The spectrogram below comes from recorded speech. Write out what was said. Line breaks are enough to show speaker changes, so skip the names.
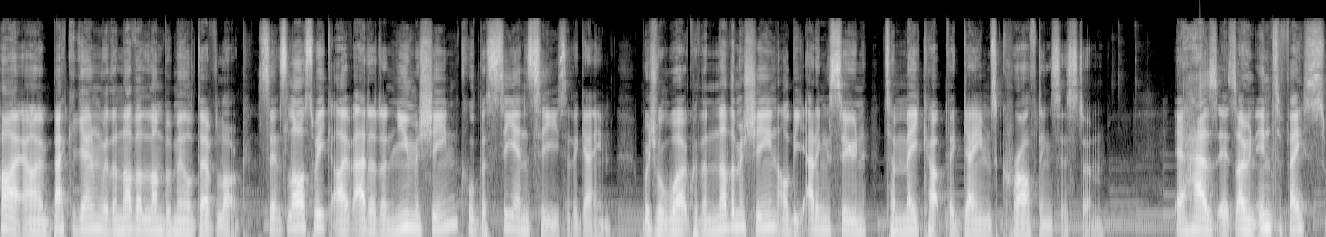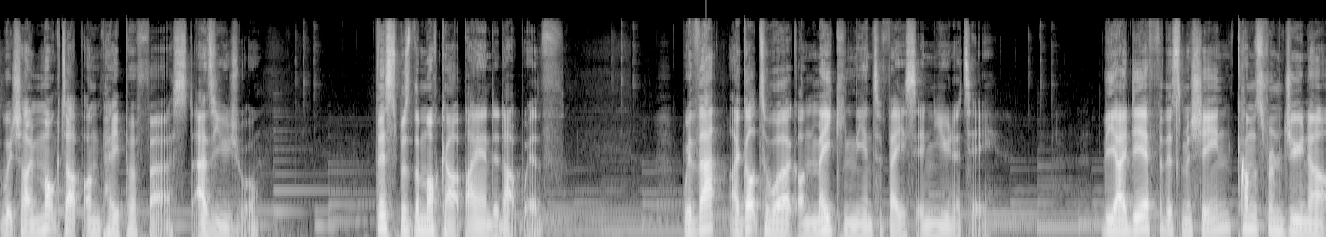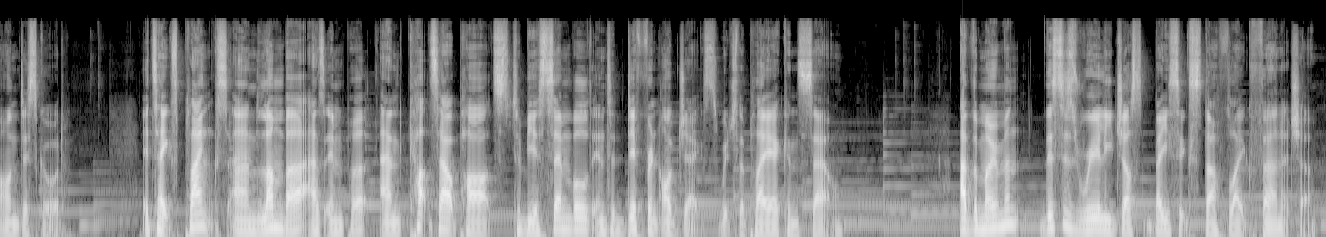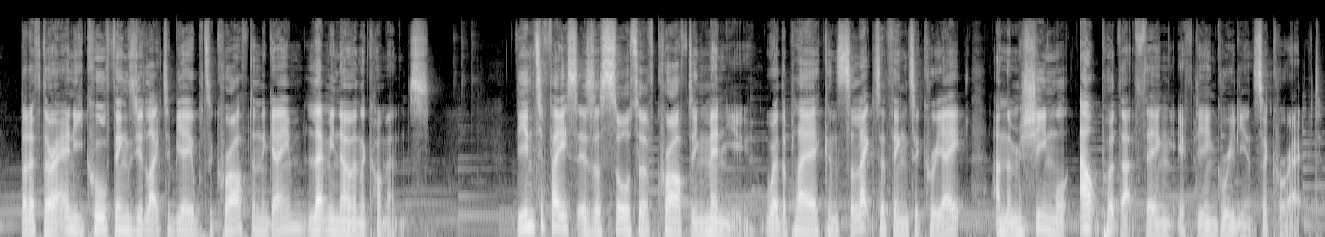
Hi, I'm back again with another Lumbermill devlog. Since last week, I've added a new machine called the CNC to the game, which will work with another machine I'll be adding soon to make up the game's crafting system. It has its own interface, which I mocked up on paper first, as usual. This was the mock-up I ended up with. With that, I got to work on making the interface in Unity. The idea for this machine comes from Juna on Discord. It takes planks and lumber as input and cuts out parts to be assembled into different objects which the player can sell. At the moment, this is really just basic stuff like furniture, but if there are any cool things you'd like to be able to craft in the game, let me know in the comments. The interface is a sort of crafting menu, where the player can select a thing to create, and the machine will output that thing if the ingredients are correct.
